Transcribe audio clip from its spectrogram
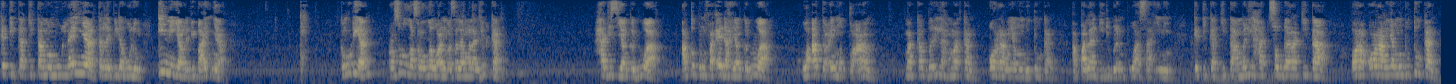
ketika kita memulainya terlebih dahulu, ini yang lebih baiknya Kemudian Rasulullah Shallallahu Alaihi Wasallam melanjutkan hadis yang kedua ataupun faedah yang kedua wa at'imut ta'am maka berilah makan orang yang membutuhkan apalagi di bulan puasa ini. Ketika kita melihat saudara kita orang-orang yang membutuhkan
